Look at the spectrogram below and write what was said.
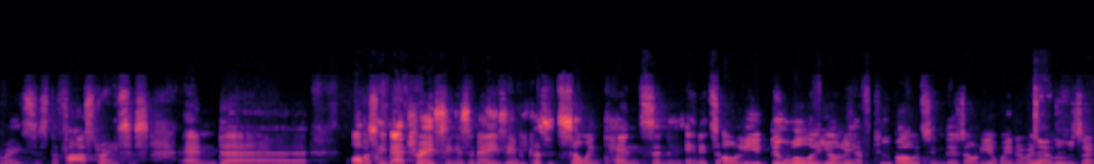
races, the fast races. And uh, obviously, match racing is amazing because it's so intense and, and it's only a duel. You only have two boats and there's only a winner and yeah. a loser.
